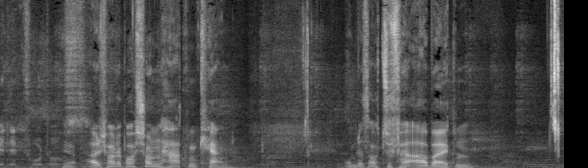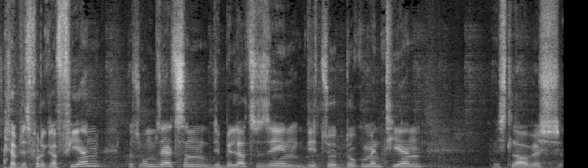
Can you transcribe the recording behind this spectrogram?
mit den Fotos. Ja, also ich glaube, du brauchst schon einen harten Kern, um das auch zu verarbeiten. Ich glaube, das Fotografieren, das Umsetzen, die Bilder zu sehen, die zu dokumentieren, ist, glaube ich,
